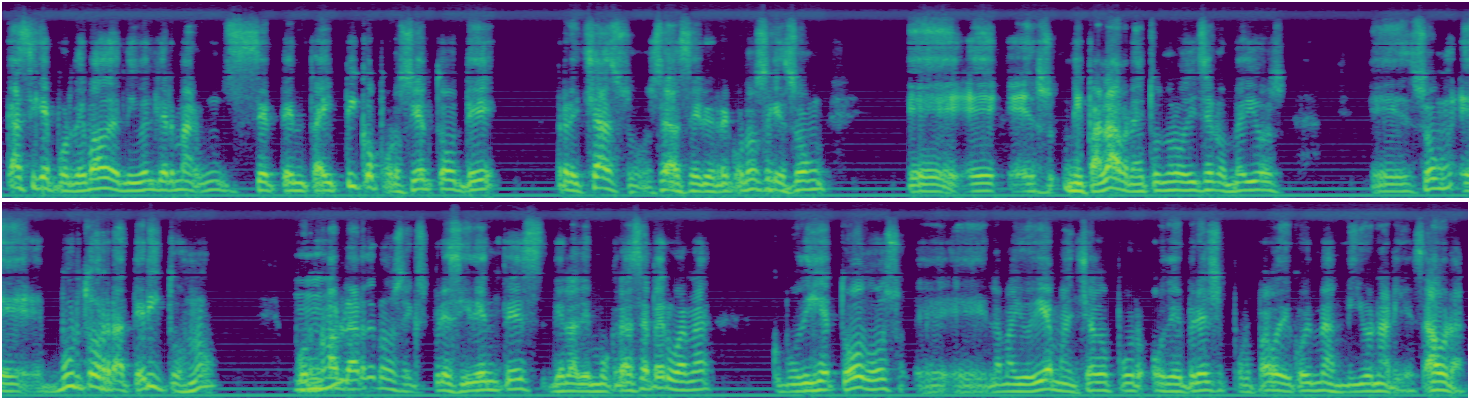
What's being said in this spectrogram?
casi que por debajo del nivel del mar, un setenta y pico por ciento de rechazo, o sea, se le reconoce que son, eh, eh, mi palabra, esto no lo dicen los medios, eh, son burtos rateritos, ¿no? Por no hablar de los expresidentes de la democracia peruana, como dije, todos, eh, eh, la mayoría manchados por Odebrecht por pago de coimas millonarias. Ahora,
